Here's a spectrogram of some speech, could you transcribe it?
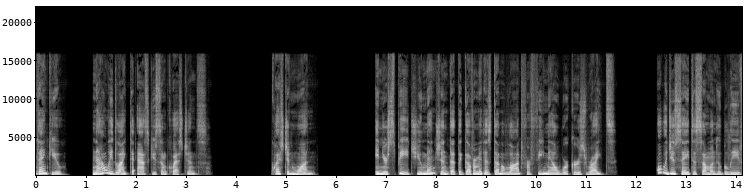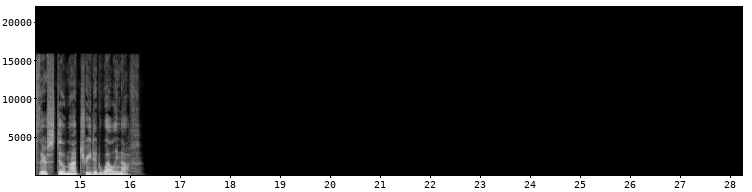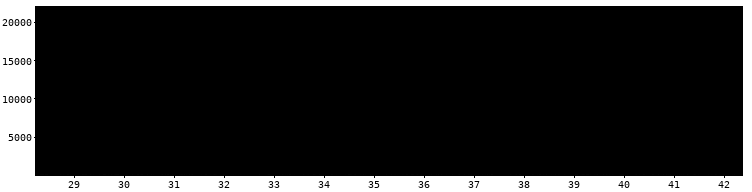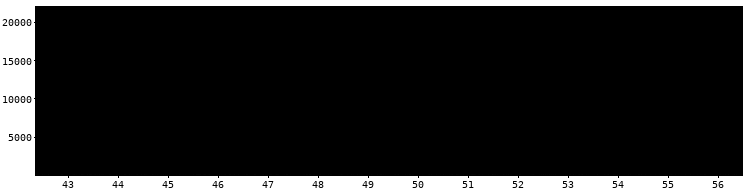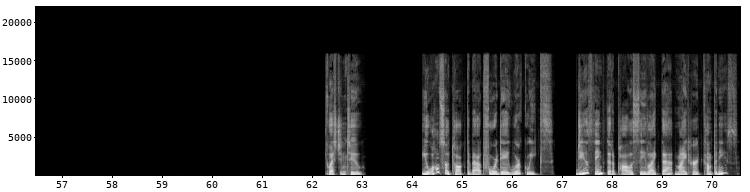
Thank you. Now we'd like to ask you some questions. Question 1. In your speech, you mentioned that the government has done a lot for female workers' rights. What would you say to someone who believes they're still not treated well enough? Question 2. You also talked about four day work weeks. Do you think that a policy like that might hurt companies?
